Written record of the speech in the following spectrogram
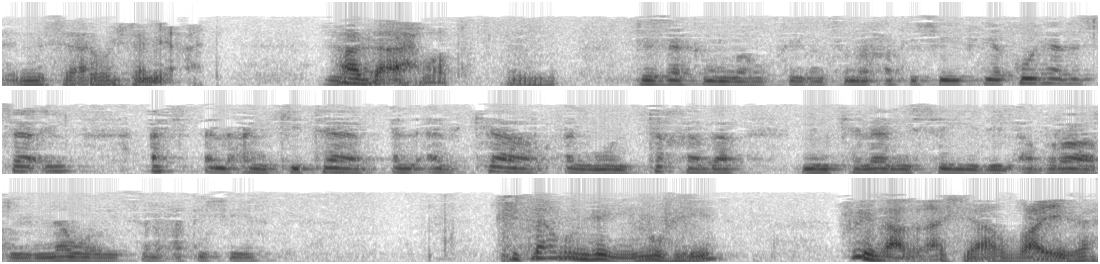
النساء المجتمعات. هذا أحوط. جزاكم الله خيرا. سماحة الشيخ يقول هذا السائل أسأل عن كتاب الأذكار المنتخبة من كلام سيد الأبرار للنووي سماحة الشيخ. كتاب جيد مفيد في بعض الأشياء الضعيفة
